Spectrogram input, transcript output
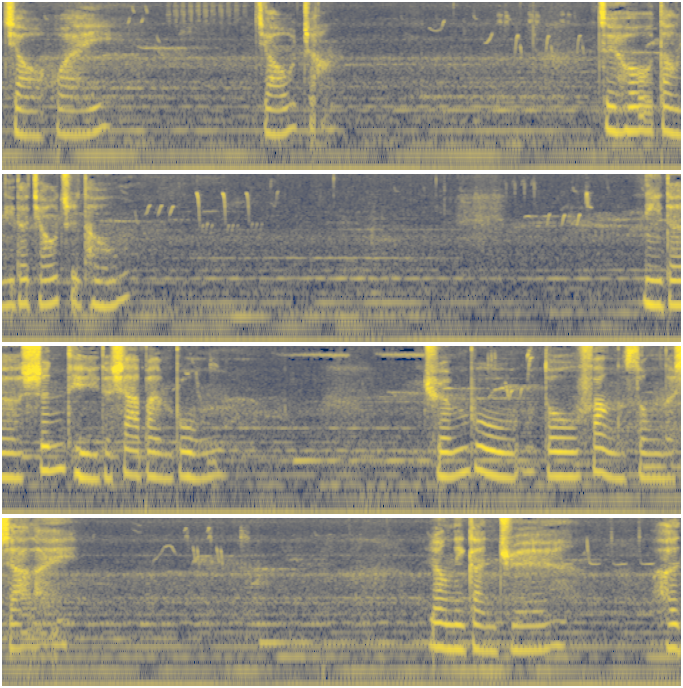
脚踝、脚掌，最后到你的脚趾头。你的身体的下半部全部都放松了下来，让你感觉很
